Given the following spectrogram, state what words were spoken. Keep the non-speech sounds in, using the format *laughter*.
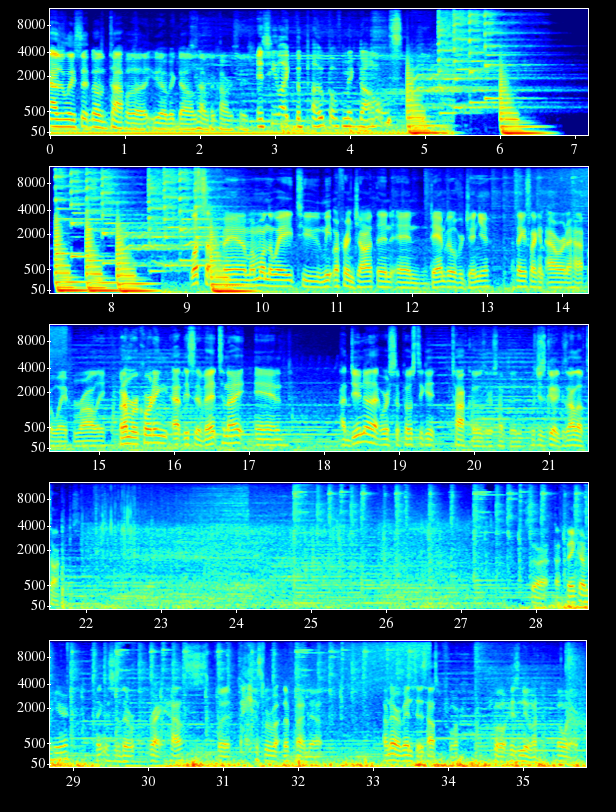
Casually sitting on the top of uh, you know McDonald's having a conversation. Is he like the Pope of McDonald's? What's up, fam? I'm on the way to meet my friend Jonathan in Danville, Virginia. I think it's like an hour and a half away from Raleigh. But I'm recording at this event tonight, and I do know that we're supposed to get tacos or something, which is good because I love tacos. So I, I think I'm here. I think this is the right house, but *laughs* I guess we're about to find out. I've never been to his house before. Well, his new one, but whatever.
